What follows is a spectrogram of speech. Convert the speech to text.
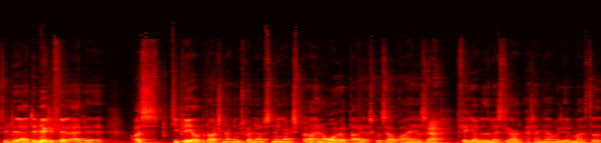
For det er, det er virkelig fedt, at øh, også de PJ Production her, dem skulle jeg nærmest ikke engang spørge. Han overhørte bare, at jeg skulle til Hawaii, og så Ja. fik jeg at vide næste gang, at han gerne ville hjælpe mig afsted.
